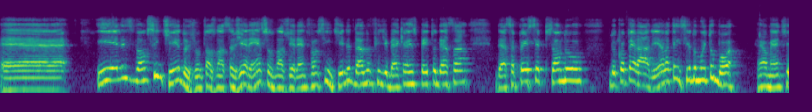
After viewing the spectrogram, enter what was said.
é, e eles vão sentindo, junto às nossas gerências, os nossos gerentes vão sentindo e dando feedback a respeito dessa, dessa percepção do, do cooperado. E ela tem sido muito boa realmente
